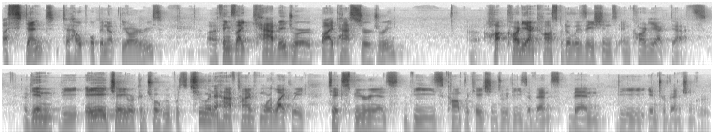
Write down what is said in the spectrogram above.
a stent to help open up the arteries. Uh, things like CABG or bypass surgery, uh, cardiac hospitalizations and cardiac deaths. Again, the AHA or control group was two and a half times more likely to experience these complications or these events than the intervention group.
